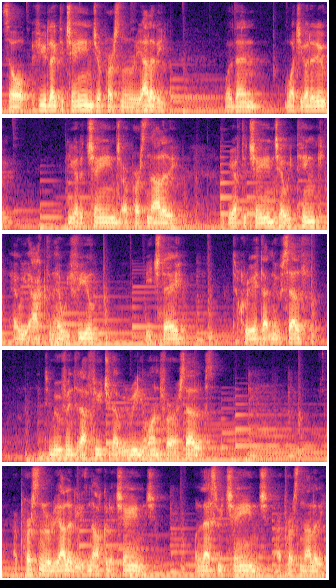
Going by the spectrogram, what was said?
So if you'd like to change your personal reality, well then what you gotta do? You gotta change our personality we have to change how we think, how we act, and how we feel each day to create that new self. to move into that future that we really want for ourselves. Our personal reality is not going to change unless we change our personality.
